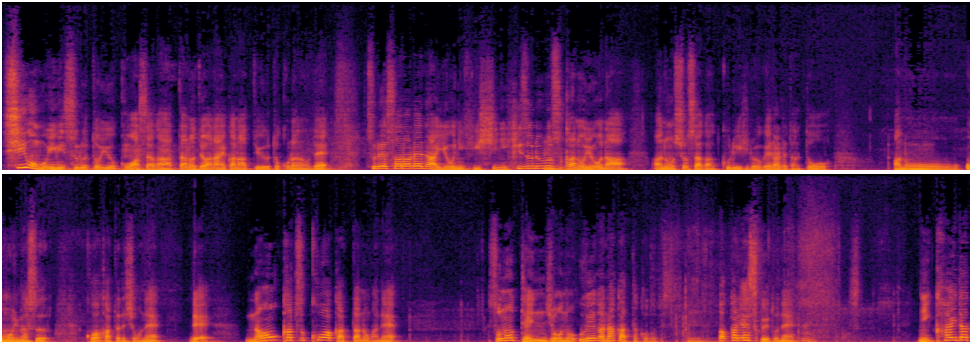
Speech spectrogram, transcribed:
死をも意味するという怖さがあったのではないかなというところなので、連れ去られないように必死に引きずり下ろすかのような、あの、所作が繰り広げられたと、あのー思います。怖かったでしょうね。で、なおかつ怖かったのがね、その天井の上がなかったことです。わかりやすく言うとね、2階建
